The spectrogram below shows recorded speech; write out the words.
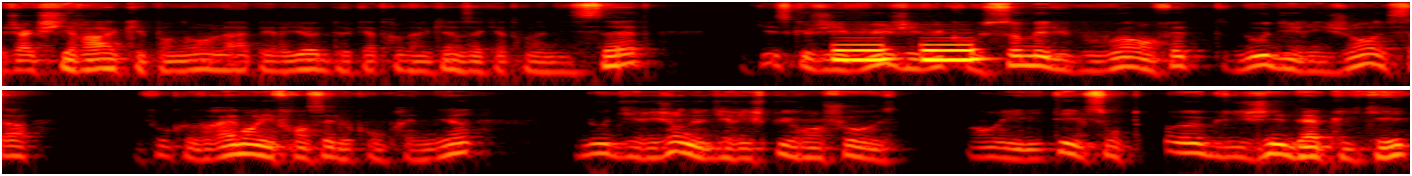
Jacques Chirac pendant la période de 95 à 97. Qu'est-ce que j'ai vu? J'ai vu qu'au sommet du pouvoir, en fait, nos dirigeants, et ça, il faut que vraiment les Français le comprennent bien, nos dirigeants ne dirigent plus grand-chose. En réalité, ils sont obligés d'appliquer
